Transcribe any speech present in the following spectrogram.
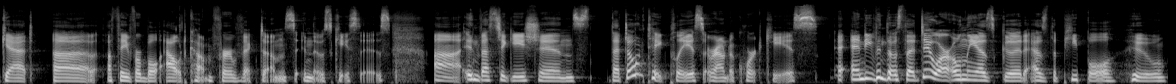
get a, a favorable outcome for victims in those cases. Uh, investigations that don't take place around a court case, and even those that do, are only as good as the people who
